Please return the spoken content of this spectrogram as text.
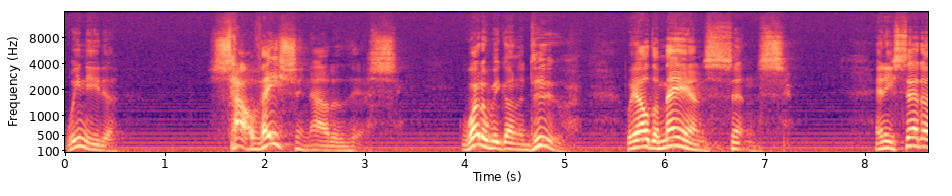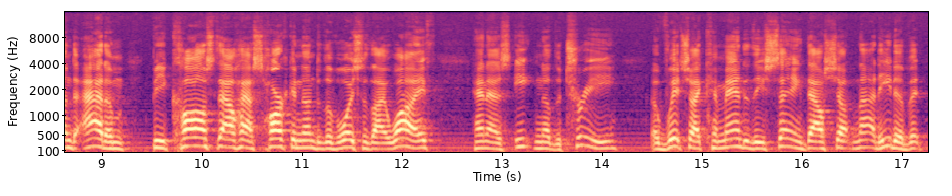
We need a salvation out of this. What are we going to do? Well, the man's sentence. And he said unto Adam, Because thou hast hearkened unto the voice of thy wife, and hast eaten of the tree, of which I commanded thee, saying, Thou shalt not eat of it.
